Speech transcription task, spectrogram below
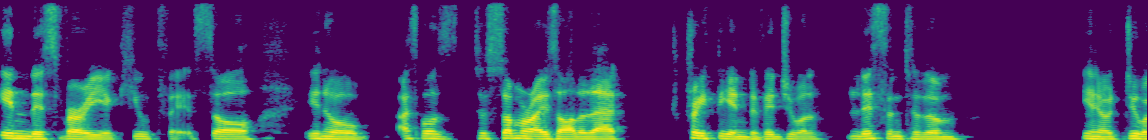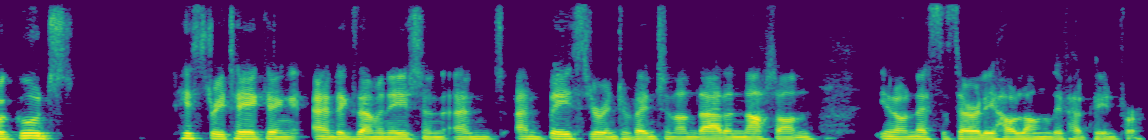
in this very acute phase. So you know i suppose to summarize all of that treat the individual listen to them you know do a good history taking and examination and and base your intervention on that and not on you know necessarily how long they've had pain for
